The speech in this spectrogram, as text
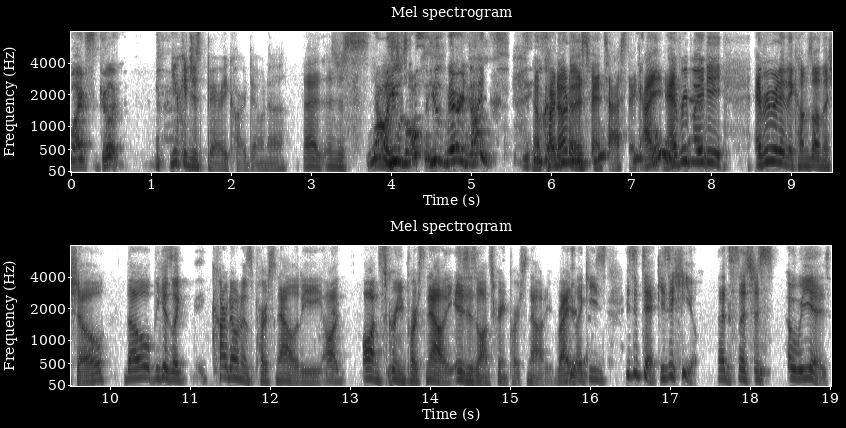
life's good. You could just bury Cardona. That is just no. He was just, also he was very nice. No, Cardona is fantastic. I everybody everybody that comes on the show though, because like Cardona's personality on on screen personality is his on screen personality, right? Yeah. Like he's he's a dick. He's a heel. That's that's just who he is.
